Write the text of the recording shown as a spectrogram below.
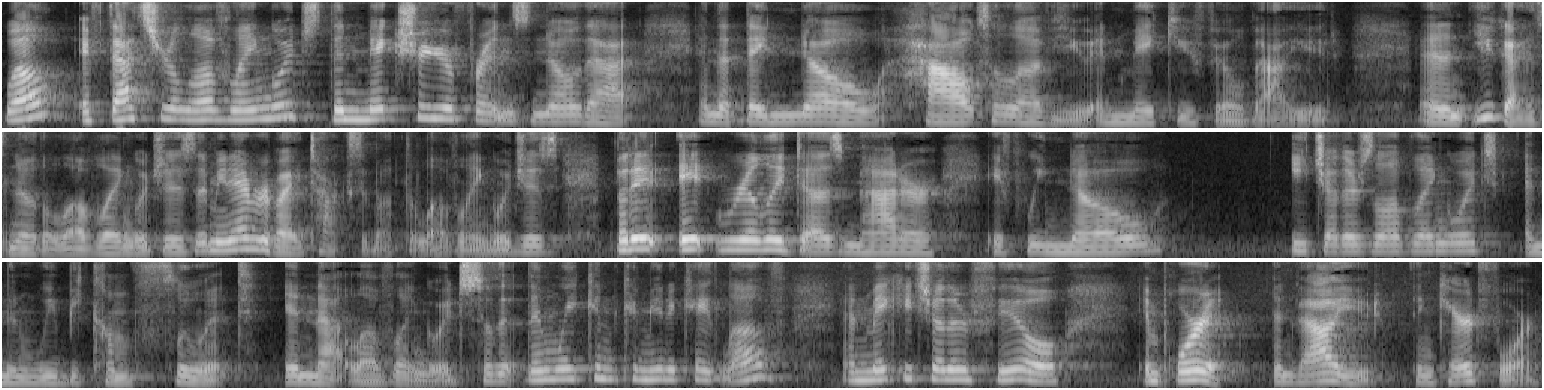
Well, if that's your love language, then make sure your friends know that and that they know how to love you and make you feel valued. And you guys know the love languages. I mean, everybody talks about the love languages, but it, it really does matter if we know each other's love language and then we become fluent in that love language so that then we can communicate love and make each other feel important and valued and cared for.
